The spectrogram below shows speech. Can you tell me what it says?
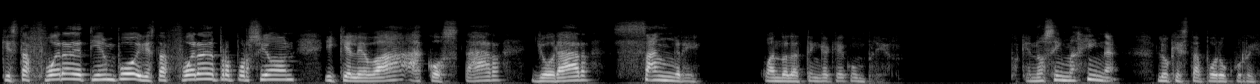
que está fuera de tiempo y que está fuera de proporción y que le va a costar llorar sangre cuando la tenga que cumplir porque no se imagina lo que está por ocurrir.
